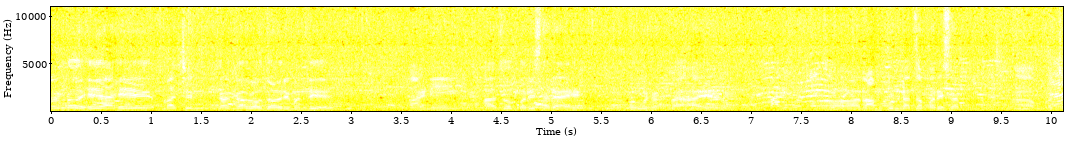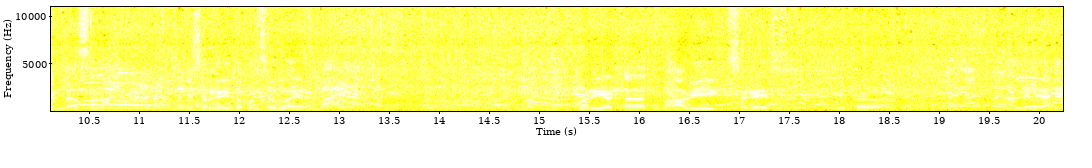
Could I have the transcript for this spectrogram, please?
मित्रांनो हे आहे प्राचीन गंगा गोदावरी मंदिर. आणि हा जो परिसर आहे बघू शकता हा आहे रामकुंडाचा परिसर. प्रचंड असं निसर्ग इथं पण सुरू आहे. पर्यटक भाविक सगळेच इथं आलेले आहे.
